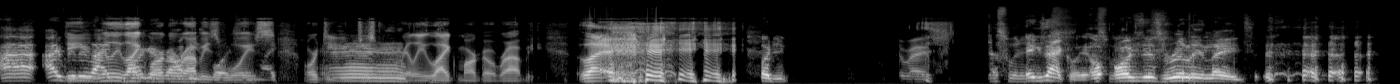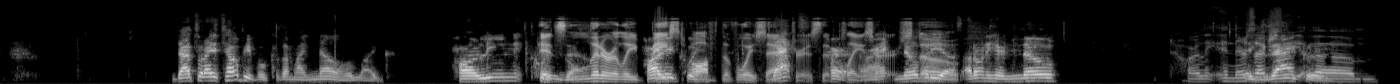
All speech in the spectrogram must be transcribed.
I I Do really you like really like Margot, Margot Robbie's, Robbie's voice. voice? And Or do you just Eh. really like Margot Robbie? Like, like, or do you- Right. That's what it is. exactly, or, That's what or it is this really late? That's what I tell people because I'm like, no, like Harleen it's Quinzel. literally Harley based Quinn. off the voice That's actress that her, plays all right? her. Nobody so, else. I don't want to hear no. Harley, and there's Exactly. actually um,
